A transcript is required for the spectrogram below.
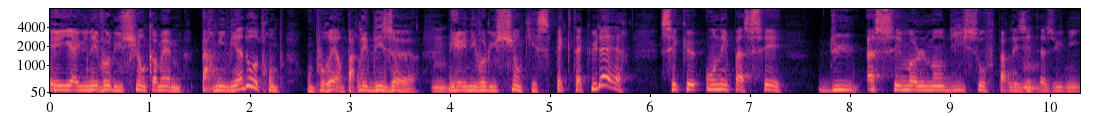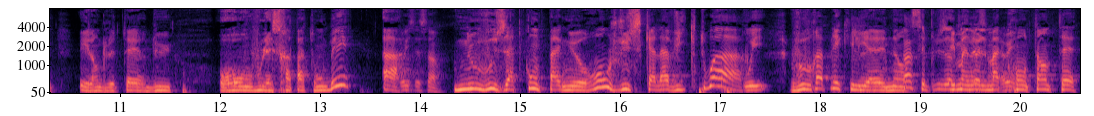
et il y a une évolution quand même parmi bien d'autres, on, on pourrait en parler des heures, Hmm. mais il y a une évolution qui est spectaculaire, c'est qu'on est passé du assez mollement dit, sauf par Hmm. les États-Unis et l'Angleterre, du oh, on vous laissera pas tomber, à Oui, c'est ça. nous vous accompagnerons jusqu'à la victoire. Oui. Vous vous rappelez qu'il y a un an, Emmanuel intéressant, Macron tentait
